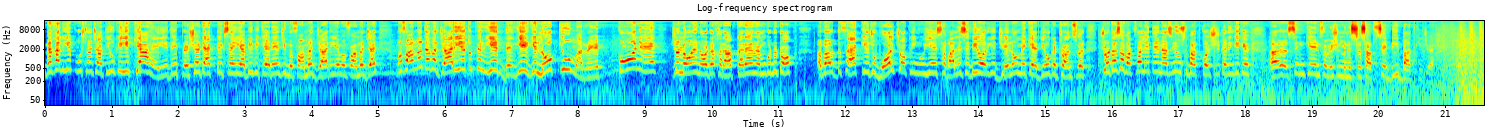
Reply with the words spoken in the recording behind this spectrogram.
میں خالی یہ پوچھنا چاہتی ہوں کہ یہ کیا ہے؟ یہ دے پریشر ٹیکٹکس ہیں یہ ابھی بھی کہہ رہے ہیں جی مفاہمت جاری ہے مفاہمت جاری۔ مفاہمت اگر جاری ہے تو پھر یہ لوگ کیوں مر رہے ہیں؟ کون ہے جو لا اینڈ آرڈر خراب کر رہا ہے، I'm going to talk about the fact کہ جو وال چاکنگ ہوئی ہے، اس حوالے سے بھی اور یہ جیلوں میں قیدیوں کے ٹرانسفر چھوٹا سا وقفہ لیتے ہیں ناظرین، اس کے بعد کوشش کریں گے کہ سندھ کے انفارمیشن منسٹر صاحب سے بھی بات کی جائے۔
